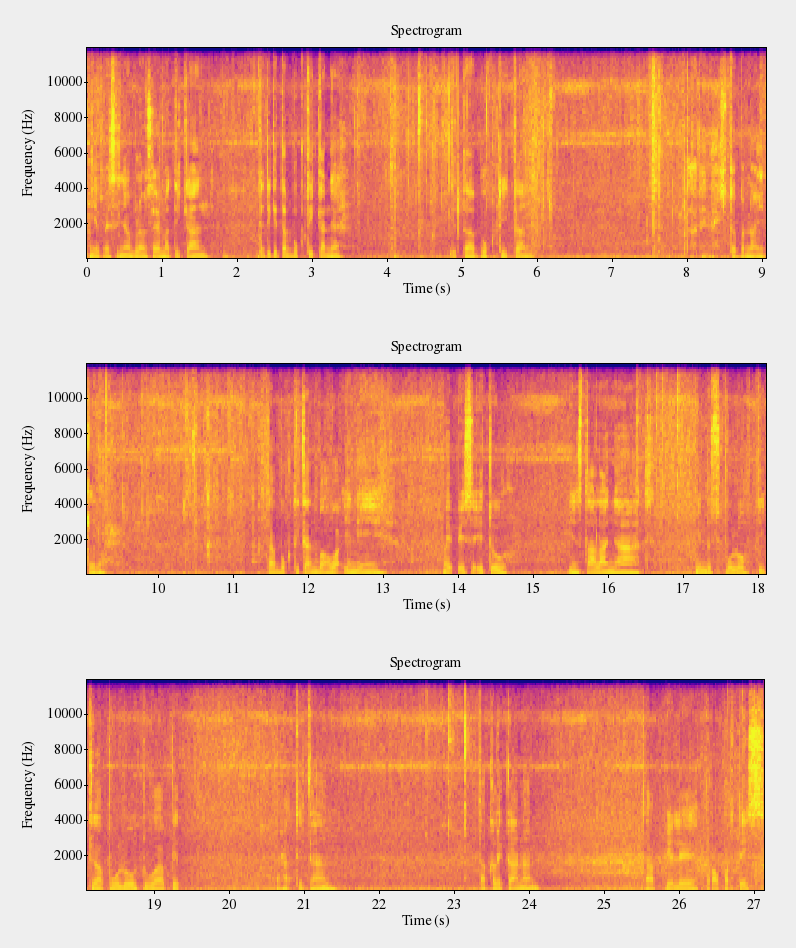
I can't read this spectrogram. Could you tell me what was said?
Ini PC nya belum saya matikan. Jadi kita buktikan ya. Kita buktikan. Tadi ini kita benahi dulu. Kita buktikan bahwa ini My PC itu instalannya Windows 10 32 bit. Perhatikan. Kita klik kanan kita pilih properties.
